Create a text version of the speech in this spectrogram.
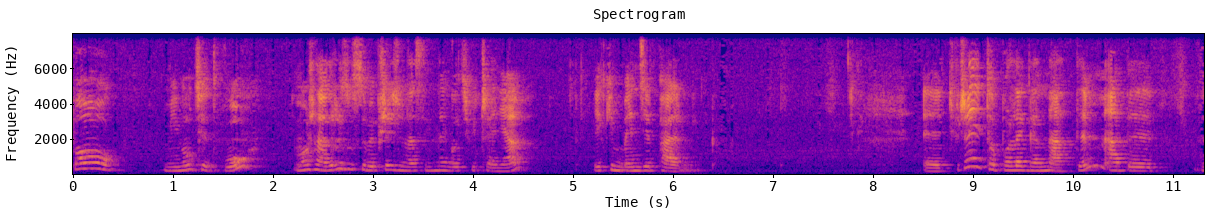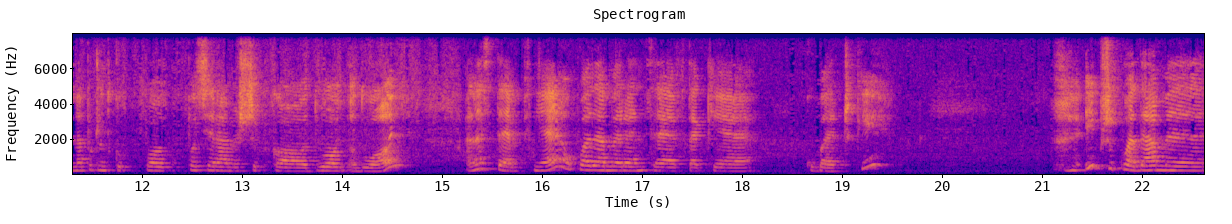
Po minucie, dwóch można od razu sobie przejść do następnego ćwiczenia, jakim będzie palming. E, Ćwiczenie to polega na tym, aby na początku po, pocieramy szybko dłoń o dłoń, a następnie układamy ręce w takie kubeczki i przykładamy,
